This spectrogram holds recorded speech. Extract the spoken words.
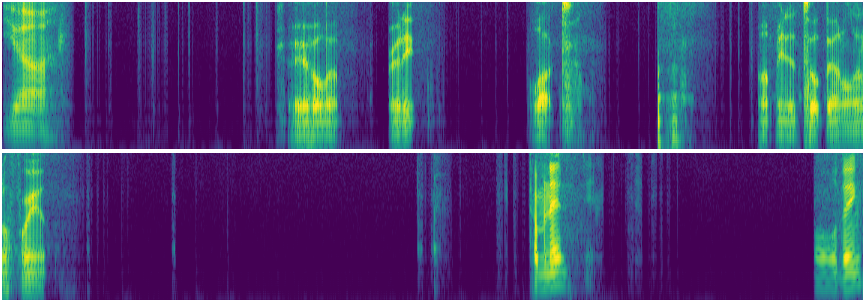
yeah. Okay, hold on. Ready? Locked. Want me to tilt down a little for you? Coming in. Holding.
